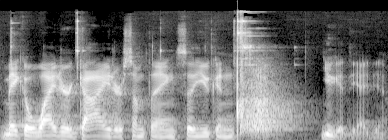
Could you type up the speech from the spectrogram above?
make a wider guide or something so you can, you get the idea.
